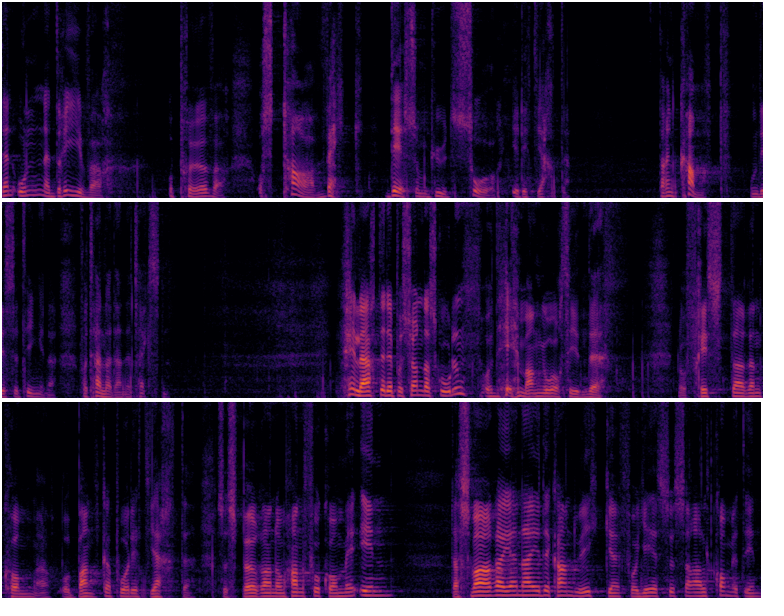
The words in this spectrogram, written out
den onde driver og prøver å ta vekk det som Gud sår i ditt hjerte. Det er en kamp om disse tingene, forteller denne teksten. Jeg lærte det på søndagsskolen, og det er mange år siden det. Når fristeren kommer og banker på ditt hjerte, så spør han om han får komme inn. Da svarer jeg nei, det kan du ikke, for Jesus har alt kommet inn.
